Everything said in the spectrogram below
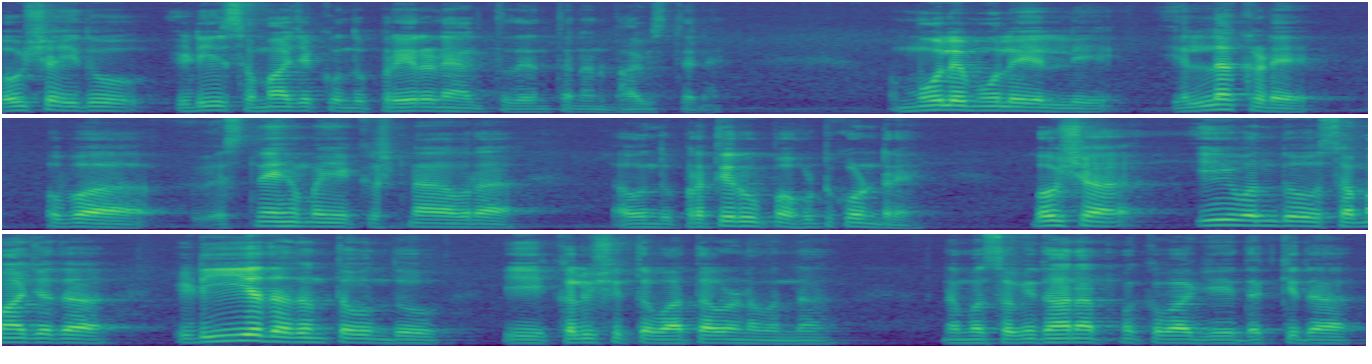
ಬಹುಶಃ ಇದು ಇಡೀ ಸಮಾಜಕ್ಕೊಂದು ಪ್ರೇರಣೆ ಆಗ್ತದೆ ಅಂತ ನಾನು ಭಾವಿಸ್ತೇನೆ. ಮೂಲೆ ಮೂಲೆಯಲ್ಲಿ ಎಲ್ಲ ಕಡೆ ಒಬ್ಬ ಸ್ನೇಹಮಯಿ ಕೃಷ್ಣ ಅವರ ಒಂದು ಪ್ರತಿರೂಪ ಹುಟ್ಟುಕೊಂಡ್ರೆ ಬಹುಶಃ ಈ ಒಂದು ಸಮಾಜದ ಇಡೀಯದಾದಂಥ ಒಂದು ಈ ಕಲುಷಿತ ವಾತಾವರಣವನ್ನು ನಮ್ಮ ಸಂವಿಧಾನಾತ್ಮಕವಾಗಿ ದಕ್ಕಿದ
